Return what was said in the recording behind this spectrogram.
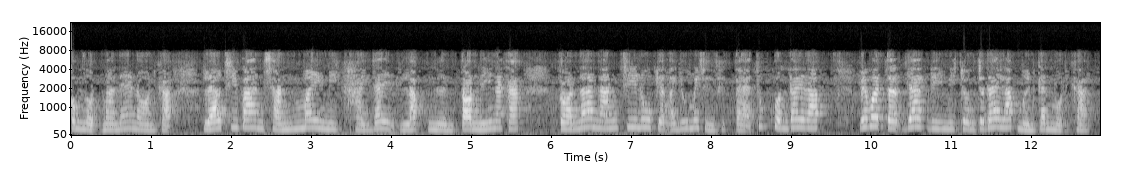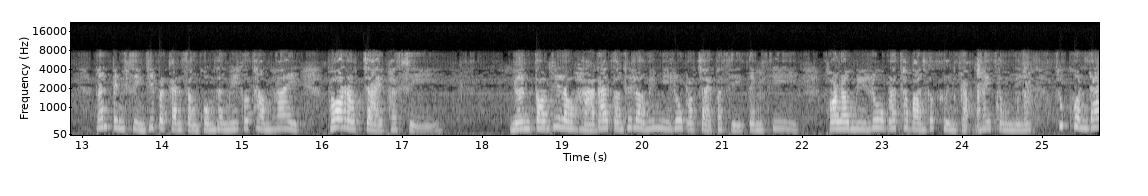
กำหนดมาแน่นอนค่ะ แล้วที่บ้านฉันไม่มีใครได้รับเงินตอนนี้นะคะ ก่อนหน้านั้นที่ลูกยังอายุไม่ถึง 18 ทุกคนได้รับ ไม่ว่าจะยากดีมีจนจะได้รับเหมือนกันหมดค่ะ นั่นเป็นสิ่งที่ประกันสังคมทางนี้เขาทำให้ เพราะเราจ่ายภาษี เงินตอนที่เราหาได้ตอนที่เราไม่มีลูกเราจ่ายภาษีเต็มที่ พอเรามีลูกรัฐบาลก็คืนกลับมาให้ตรงนี้ ทุกคนได้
